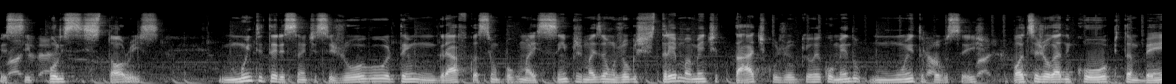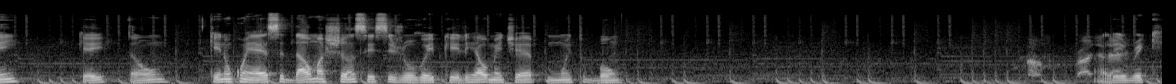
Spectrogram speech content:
esse Police Stories. Muito interessante esse jogo, ele tem um gráfico assim um pouco mais simples, mas é um jogo extremamente tático, um jogo que eu recomendo muito para vocês. Pode ser jogado em co-op também, ok? Então, quem não conhece, dá uma chance a esse jogo aí, porque ele realmente é muito bom. Ali, Rick.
